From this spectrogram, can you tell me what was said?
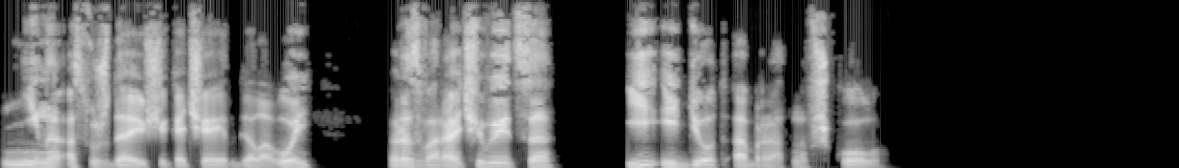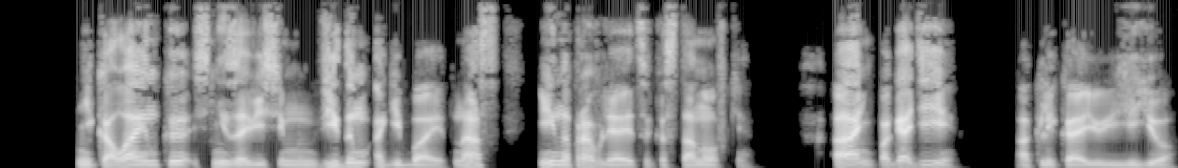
Нина осуждающе качает головой, разворачивается и идет обратно в школу. Николаенко с независимым видом огибает нас и направляется к остановке. «Ань, погоди!» — окликаю ее.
